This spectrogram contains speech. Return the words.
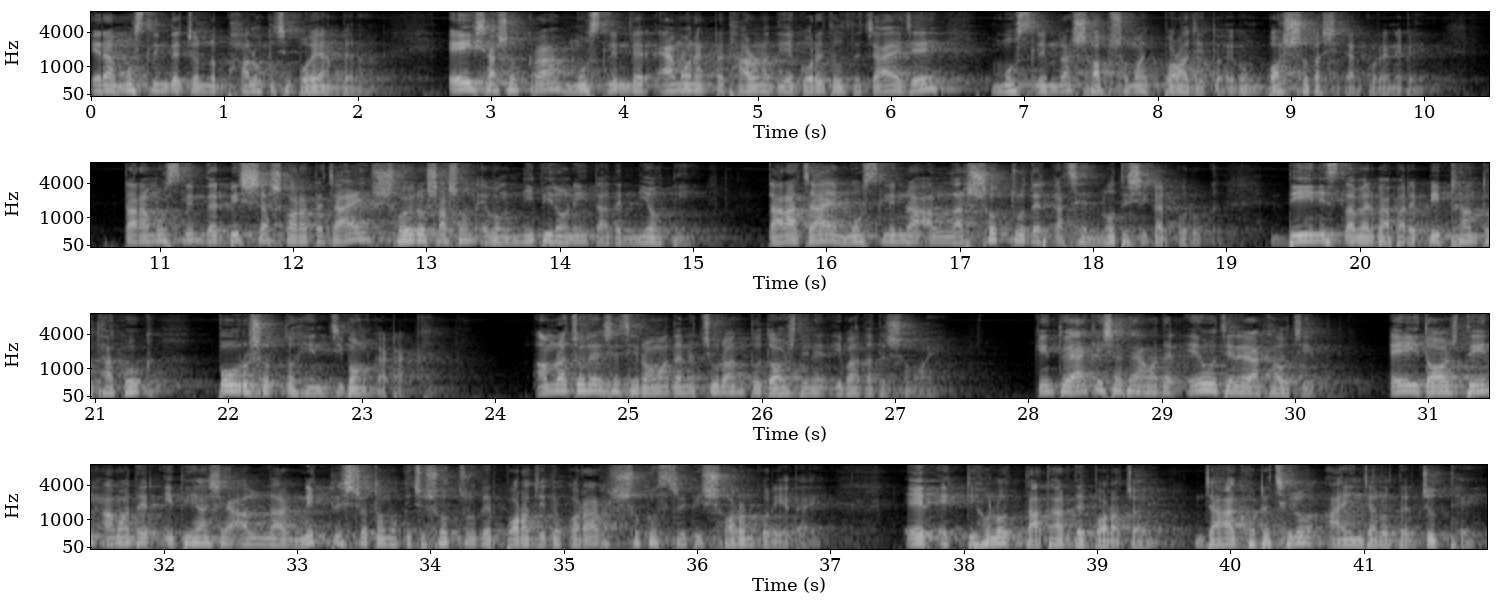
এরা মুসলিমদের জন্য ভালো কিছু বয়ে আনবে না। এই শাসকরা মুসলিমদের এমন একটা ধারণা দিয়ে গড়ে তুলতে চায় যে মুসলিমরা সবসময় পরাজিত এবং বশ্যতা স্বীকার করে নেবে। তারা মুসলিমদের বিশ্বাস করাতে চায় স্বৈরশাসন এবং নিপীড়নই তাদের নিয়তি। তারা চায় মুসলিমরা আল্লাহর শত্রুদের কাছে নতি স্বীকার করুক, দিন ইসলামের ব্যাপারে বিভ্রান্ত থাকুক পৌরসত্বহীন জীবন কাটাক। আমরা চলে এসেছি রমাদানের চূড়ান্ত দশ দিনের ইবাদতের সময়। কিন্তু একই সাথে আমাদের এও জেনে রাখা উচিত এই দশ দিন আমাদের ইতিহাসে আল্লাহর নিকৃষ্টতম কিছু শত্রুদের পরাজিত করার সুখস্মৃতি স্মরণ করিয়ে দেয়। এর একটি হলো তাতারদের পরাজয়, যা ঘটেছিল আইন জালতের যুদ্ধে।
